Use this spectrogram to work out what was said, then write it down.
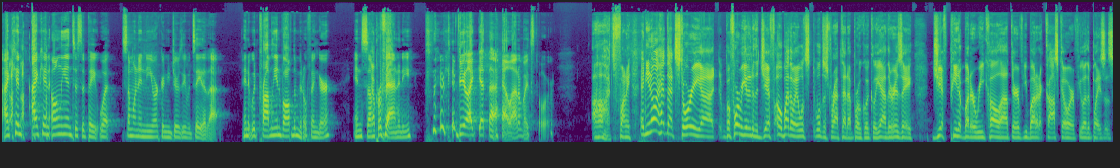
I can I can only anticipate what someone in New York or New Jersey would say to that. And it would probably involve the middle finger and some Yep. profanity. It'd be like, get the hell out of my store. Oh, it's funny. And you know, I had that story uh, before we get into the Jif. Oh, by the way, we'll we'll just wrap that up real quickly. Yeah, there is a Jif peanut butter recall out there if you bought it at Costco or a few other places.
